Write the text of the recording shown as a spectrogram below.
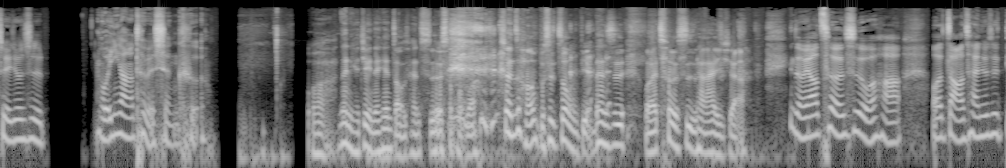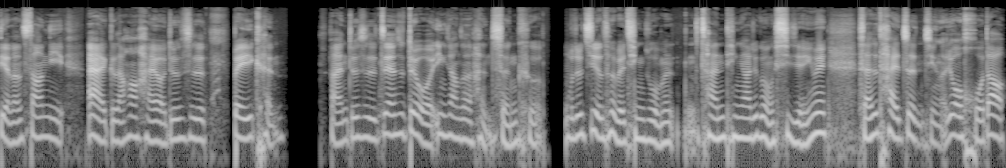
所以就是我印象就特别深刻。哇，那你还记得你那天早餐吃了什么吗？虽然这好像不是重点，但是我来测试他一下。你怎么要测试我？哈，我早餐就是点了 Sunny Egg，然后还有就是 Bacon，反正就是这件事对我印象真的很深刻，我就记得特别清楚。我们餐厅啊，就各种细节，因为实在是太震惊了。就我活到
